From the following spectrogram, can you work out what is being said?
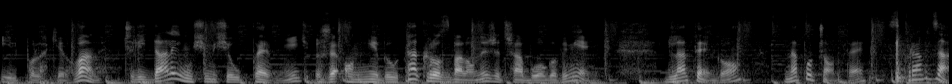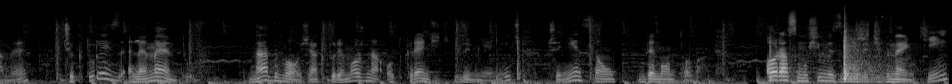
i polakierowany. Czyli dalej musimy się upewnić, że on nie był tak rozwalony, że trzeba było go wymienić. Dlatego na początek sprawdzamy, czy któreś z elementów nadwozia, które można odkręcić i wymienić, czy nie są demontowane. Oraz musimy zmierzyć wnęki,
